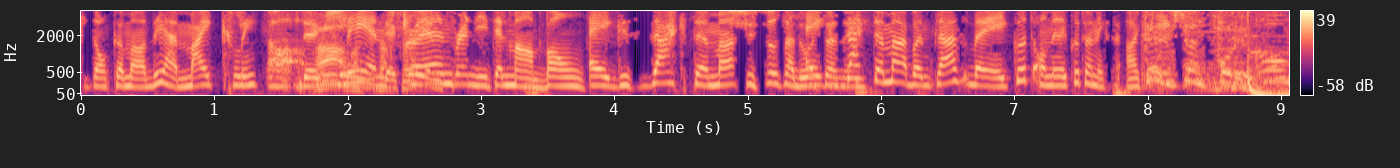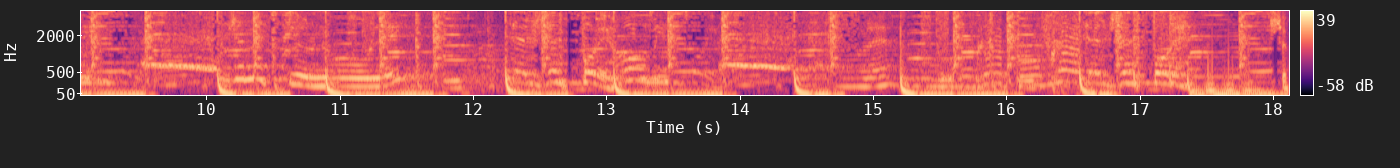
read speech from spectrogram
qu'ils ont commandée à Mike Clay de Ah, Clay and the. Friend, il est tellement bon. Exactement. Je suis sûre ça doit sonner. Exactement à bonne place. Ben, écoute, on écoute un extrait. OK. So jamais tu feel lonely. Je peux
